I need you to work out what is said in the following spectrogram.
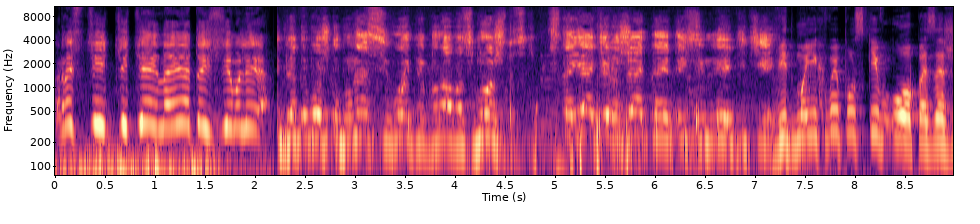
растить детей на этой земле. Для того, чтобы у нас сегодня была возможность стоять и рожать на этой земле детей. Від моїх випусків у ОПЗЖ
